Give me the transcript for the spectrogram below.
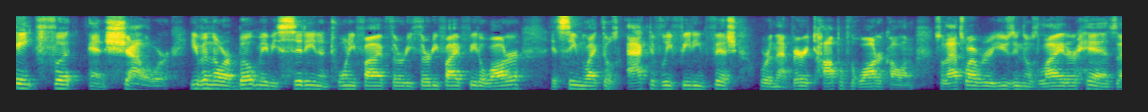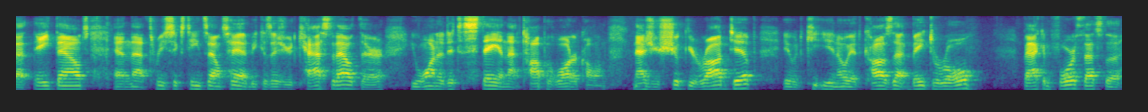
eight foot and shallower. Even though our boat may be sitting in 25, 30, 35 feet of water, it seemed like those actively feeding fish were in that very top of the water column. So that's why we were using those lighter heads, that eighth ounce and that 3 16 ounce head, because as you'd cast it out there, you wanted it to stay in that top of the water column. And as you shook your rod tip, it would, you know, it caused that bait to roll back and forth. That's the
